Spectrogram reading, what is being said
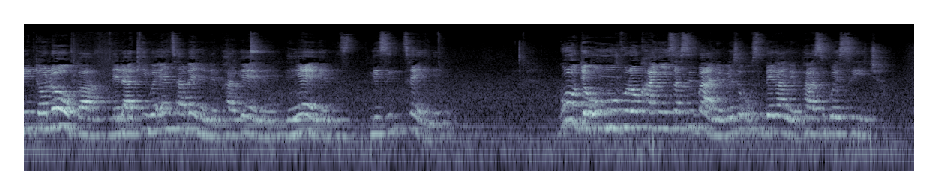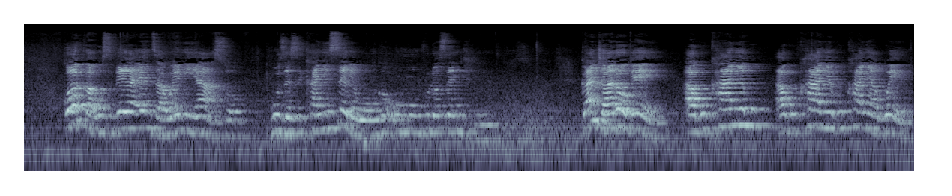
Lidolobha nelakhiwe enthabeni lephakeme lingeke lis- lisithenge. Kude umuntu lokhanyisa sibane bese usibeka ngephasi kwesitsha. Kodwa usibeka endzaweni yaso kuze sikhanyisele wonke umuntu losendlini. Kanjalo ke akukhanye akukhanye kukhanya kwenu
